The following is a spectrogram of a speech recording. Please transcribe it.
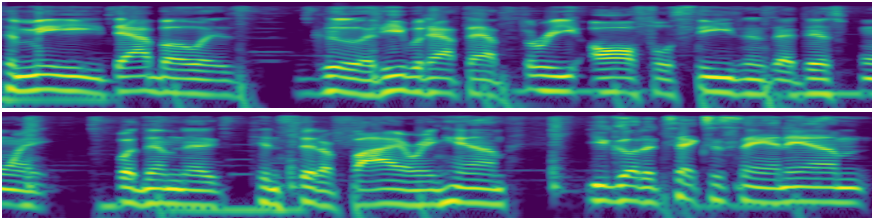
to me, Dabo is good. He would have to have three awful seasons at this point for them to consider firing him. You go to Texas A&M,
